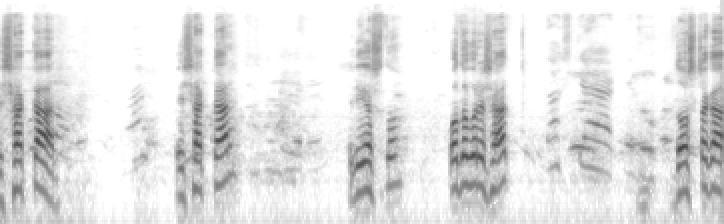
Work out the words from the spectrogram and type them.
শাক্কার এই শাক্কার এদিকে আসতো কত করে শাক? দশ টাকা।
